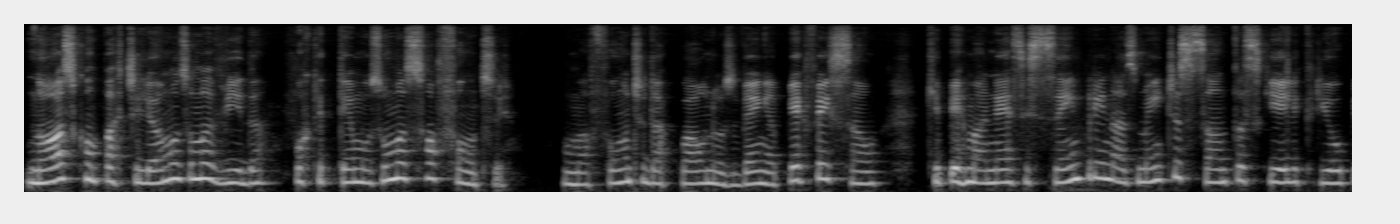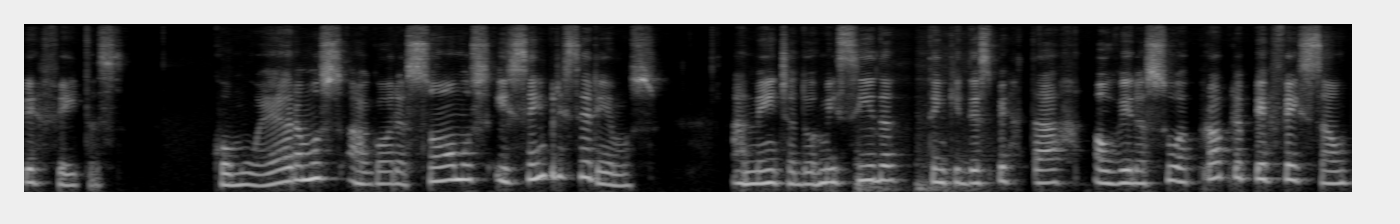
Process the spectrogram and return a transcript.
Nós compartilhamos uma vida porque temos uma só fonte, uma fonte da qual nos vem a perfeição, que permanece sempre nas mentes santas que ele criou perfeitas. Como éramos, agora somos e sempre seremos. A mente adormecida tem que despertar ao ver a sua própria perfeição,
